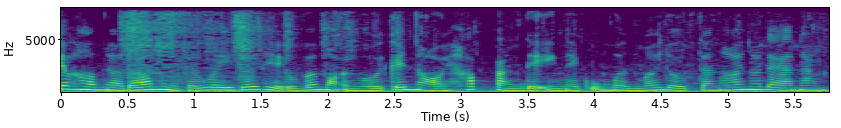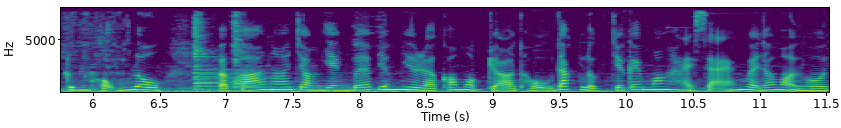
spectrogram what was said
Chắc hôm nào đó mình phải quay giới thiệu với mọi người cái nồi hấp bằng điện này của mình mới được. Ta nói nó đa năng kinh khủng luôn. Và có nó trong gian bếp giống như là có một trợ thủ đắc lực cho các món hải sản vậy đó mọi người.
